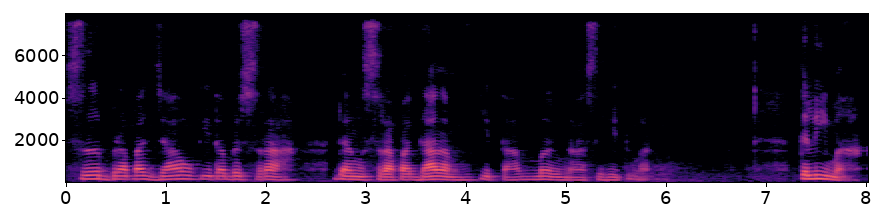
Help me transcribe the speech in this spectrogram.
seberapa jauh kita berserah dan serapa dalam kita mengasihi Tuhan. Kelima,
